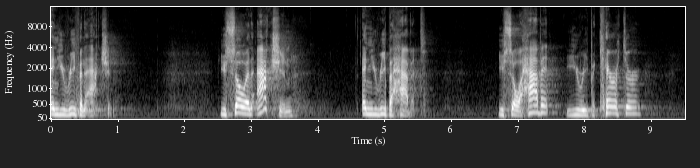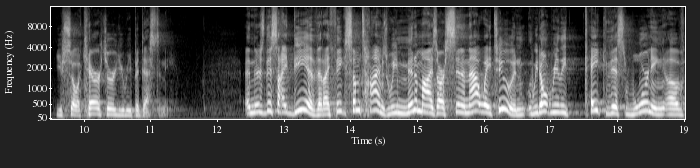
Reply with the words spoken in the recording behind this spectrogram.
and you reap an action. You sow an action and you reap a habit. You sow a habit, you reap a character. You sow a character, you reap a destiny. And there's this idea that I think sometimes we minimize our sin in that way too, and we don't really take this warning of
